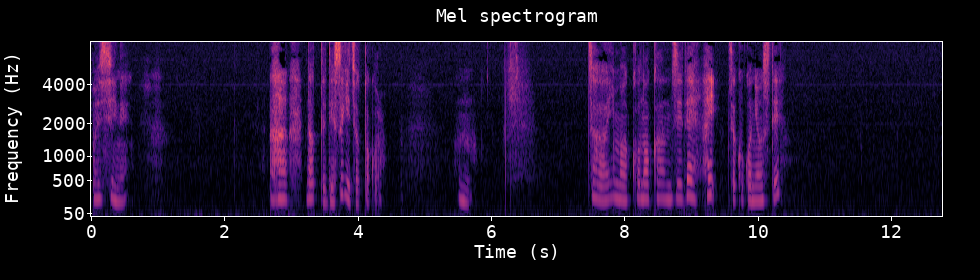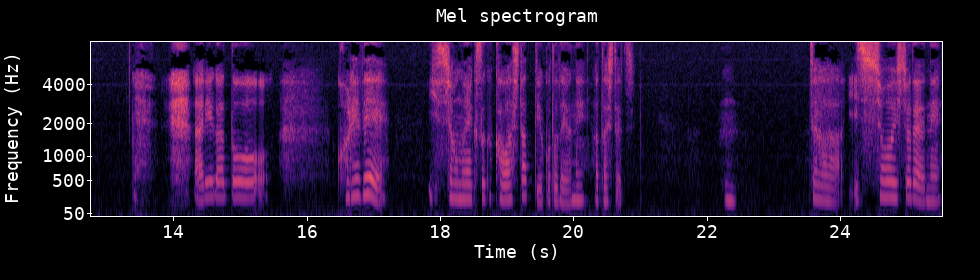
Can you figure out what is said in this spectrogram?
美味しいね。あ、だって出過ぎちゃったから。うん。じゃあ今この感じで、はい。じゃあここに押して。ありがとう。これで一生の約束交わしたっていうことだよね。私たち。うん。じゃあ一生一緒だよね。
